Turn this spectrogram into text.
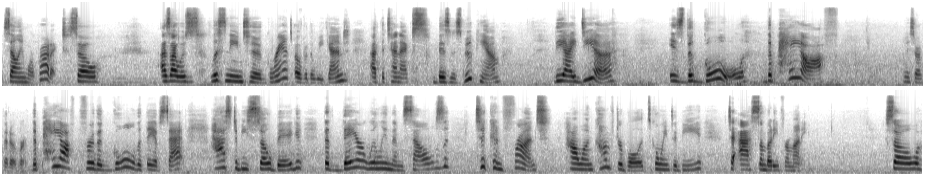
selling more product. So, as I was listening to Grant over the weekend at the 10x Business Bootcamp, the idea is the goal, the payoff. Let me start that over. The payoff for the goal that they have set has to be so big that they are willing themselves to confront how uncomfortable it's going to be to ask somebody for money. So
